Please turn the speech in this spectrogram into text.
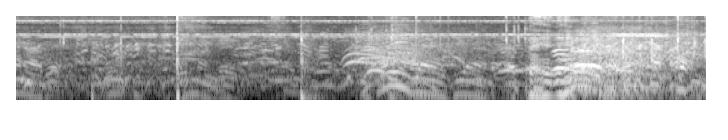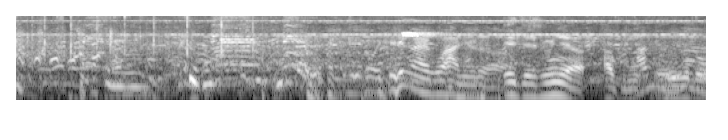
Gì? Hậu à. Ngầu à. Xin ghê à của nhà. Rồi đi. Server ngon nhìn giờ. Đây. Ê chế xuống nhờ. À cũng ê cái đồ.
